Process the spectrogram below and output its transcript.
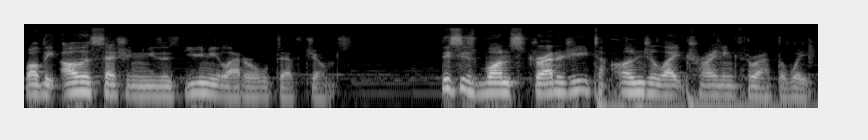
while the other session uses unilateral depth jumps. This is one strategy to undulate training throughout the week,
